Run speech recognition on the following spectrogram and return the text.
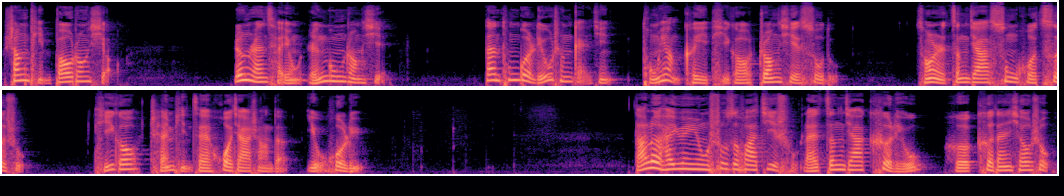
商品包装小，仍然采用人工装卸，但通过流程改进，同样可以提高装卸速度，从而增加送货次数，提高产品在货架上的有货率。达乐还运用数字化技术来增加客流和客单销售。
